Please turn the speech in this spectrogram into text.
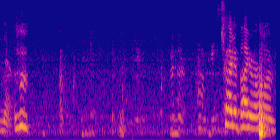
No. Try to bite her arm.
